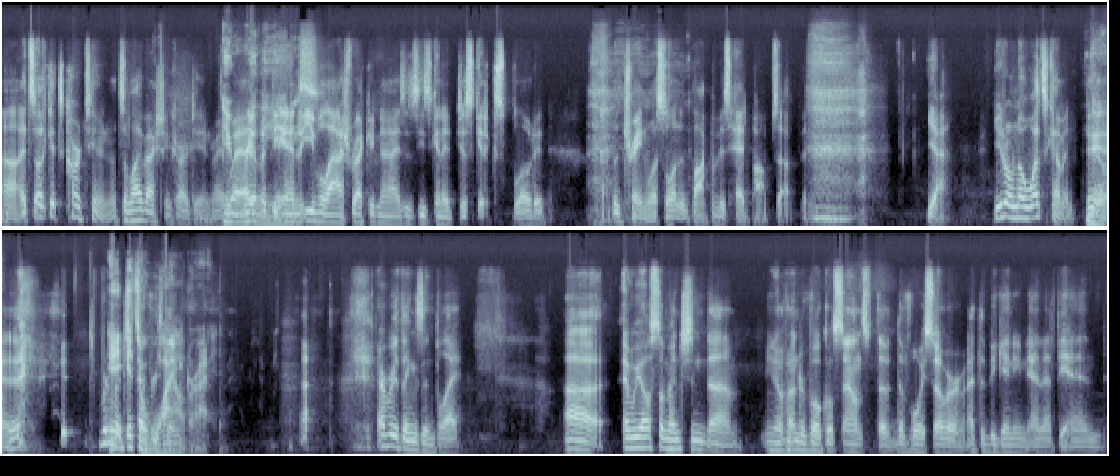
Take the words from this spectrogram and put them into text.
Uh, it's like it's cartoon. It's a live action cartoon, right? It really at the is. end, Evil Ash recognizes he's going to just get exploded. The train whistle and the top of his head pops up. And, yeah, you don't know what's coming. No. it, it's everything. a wild ride. Everything's in play. Uh, and we also mentioned um, you know, under vocal sounds, the the voiceover at the beginning and at the end.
